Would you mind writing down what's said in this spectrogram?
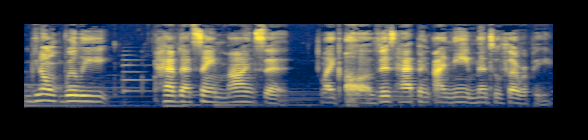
we don't really have that same mindset. Like, oh, this happened, I need mental therapy.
